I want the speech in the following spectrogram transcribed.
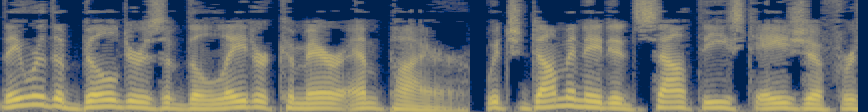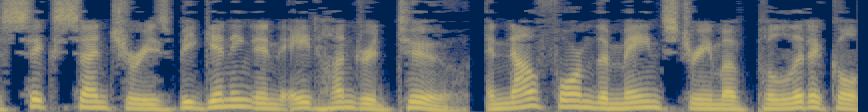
They were the builders of the later Khmer Empire, which dominated Southeast Asia for six centuries beginning in 802, and now form the mainstream of political,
